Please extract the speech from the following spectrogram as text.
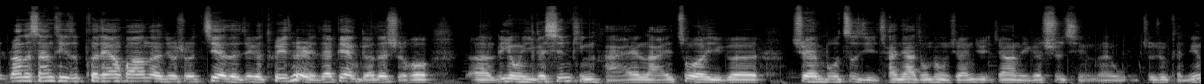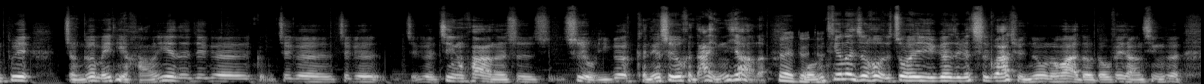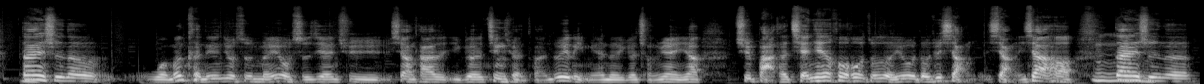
，Round Santis 破天荒呢，就是说借着这个推特也在变革的时候。呃，利用一个新平台来做一个宣布自己参加总统选举这样的一个事情呢，就是肯定对整个媒体行业的这个这个这个这个进化呢，是是是有一个肯定是有很大影响的。对对，我们听了之后，作为一个这个吃瓜群众的话，都都非常兴奋。但是呢。我们肯定就是没有时间去像他的一个竞选团队里面的一个成员一样，去把他前前后后左左右右都去想想一下哈。但是呢，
